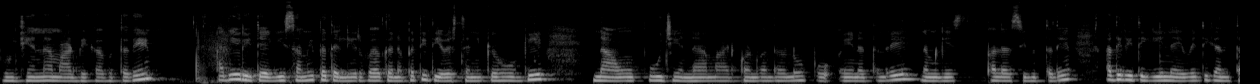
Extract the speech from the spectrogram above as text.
ಪೂಜೆಯನ್ನು ಮಾಡಬೇಕಾಗುತ್ತದೆ. ಅದೇ ರೀತಿಯಾಗಿ ಸಮೀಪದಲ್ಲಿರುವ ಗಣಪತಿ ದೇವಸ್ಥಾನಕ್ಕೆ ಹೋಗಿ ನಾವು ಪೂಜೆಯನ್ನು ಮಾಡ್ಕೊಂಡು ಬಂದ್ರೂ ಪೂ, ಏನಂತಂದರೆ ನಮಗೆ ಫಲ ಸಿಗುತ್ತದೆ. ಅದೇ ರೀತಿಯಾಗಿ ನೈವೇದ್ಯಗಂತ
